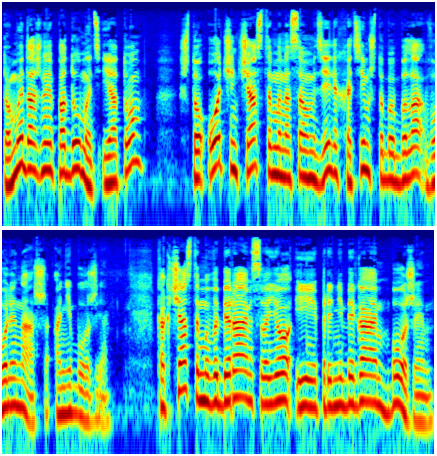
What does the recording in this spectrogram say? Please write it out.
то мы должны подумать и о том, что очень часто мы на самом деле хотим, чтобы была воля наша, а не Божья. Как часто мы выбираем свое и пренебегаем Божиим.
